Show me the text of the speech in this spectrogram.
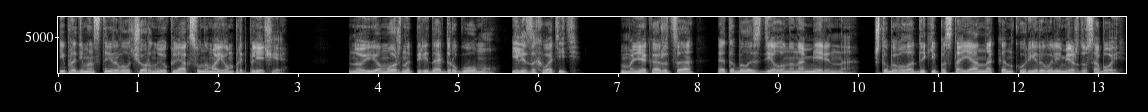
и продемонстрировал черную кляксу на моем предплечье. Но ее можно передать другому или захватить. Мне кажется, это было сделано намеренно, чтобы владыки постоянно конкурировали между собой.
